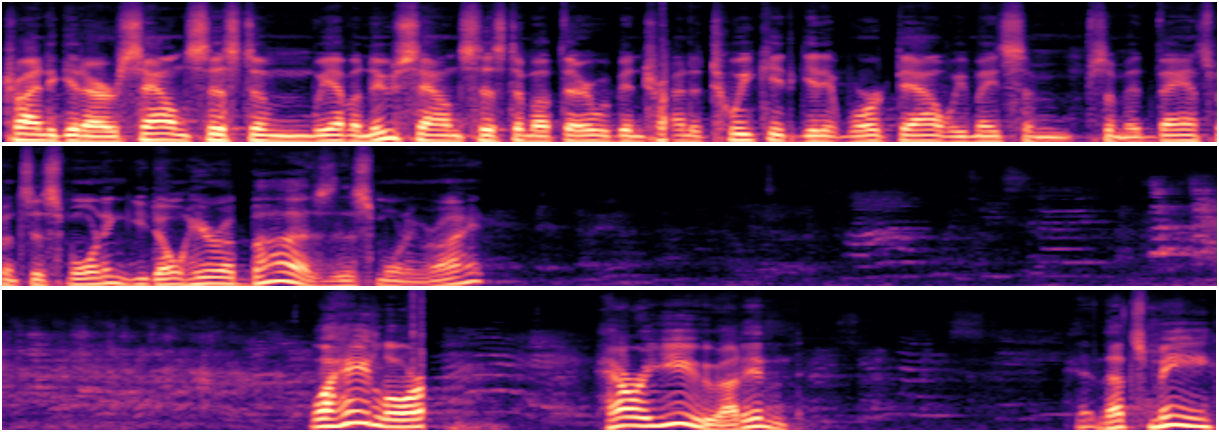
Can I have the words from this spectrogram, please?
trying to get our sound system. We have a new sound system up there. We've been trying to tweak it, get it worked out. We made some some advancements this morning. You don't hear a buzz this morning, right? Well, hey, Laura, how are you? I didn't. That's me.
